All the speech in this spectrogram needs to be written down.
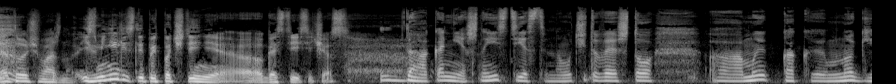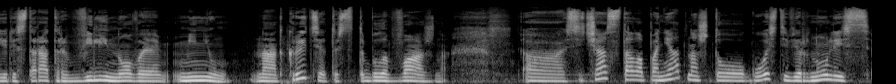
Это очень важно. Изменились ли предпочтения э, гостей сейчас? Да, конечно, естественно. Учитывая, что а, мы, как и многие рестораторы, ввели новое меню на открытие, то есть это было важно. А, сейчас стало понятно, что гости вернулись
